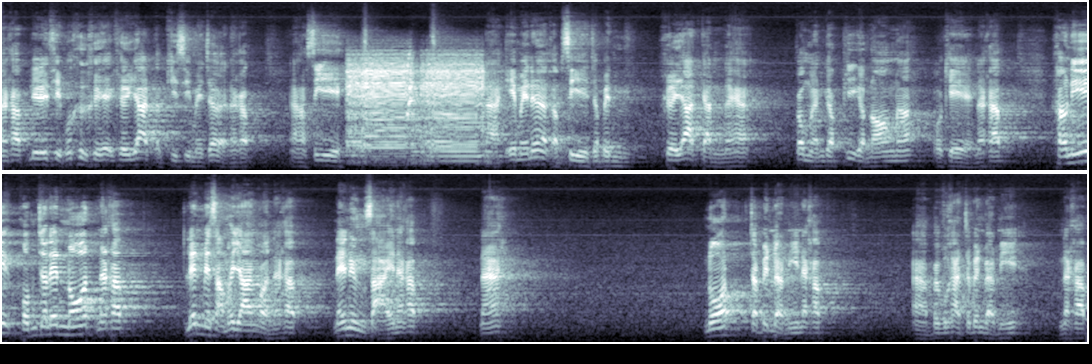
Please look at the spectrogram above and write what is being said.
นะครับ relative ก็คือคยเคยญาติกับ key C major นะครับอ่า C นะ A minor กับ C จะเป็นเครือญาติกันนะฮะก็เหมือนกับพี่กับน้องเนาะโอเคนะครับคราวนี้ผมจะเล่นโน้ตนะครับ เล่นเป็นสามพยางก่อนนะครับ ในหนึ่งสายนะครับนะโน้ตจะเป็นแบบนี้นะครับอ่าใบฝึกหัดจะเป็นแบบนี้นะครับ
